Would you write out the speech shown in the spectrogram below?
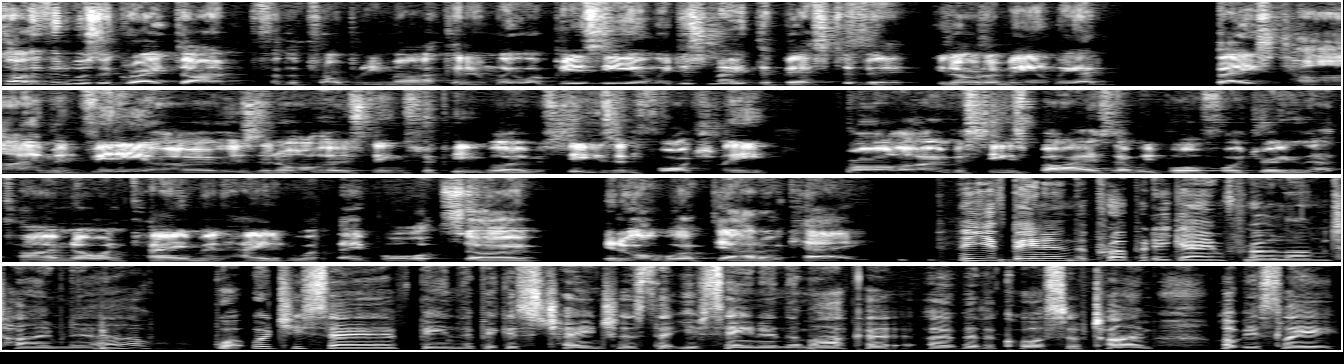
COVID was a great time for the property market and we were busy and we just made the best of it. You know what I mean? We had FaceTime and videos and all those things for people overseas. And fortunately, for all the overseas buyers that we bought for during that time, no one came and hated what they bought. So it all worked out okay. Now, you've been in the property game for a long time now. What would you say have been the biggest changes that you've seen in the market over the course of time? Obviously,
